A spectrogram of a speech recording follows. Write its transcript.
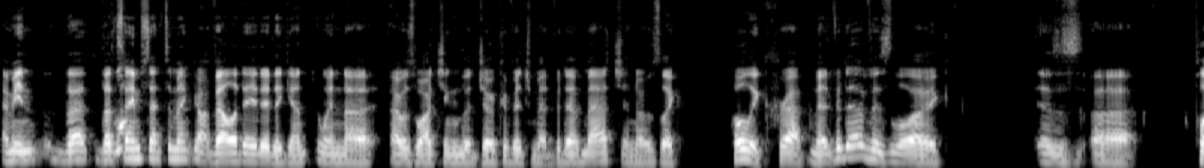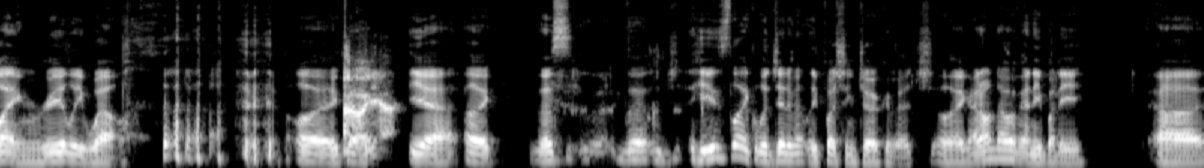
I mean that that well, same sentiment got validated again when uh, I was watching the Djokovic Medvedev match, and I was like, "Holy crap! Medvedev is like is uh, playing really well." like, oh uh, yeah, yeah, like this the he's like legitimately pushing Djokovic. Like I don't know if anybody uh,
